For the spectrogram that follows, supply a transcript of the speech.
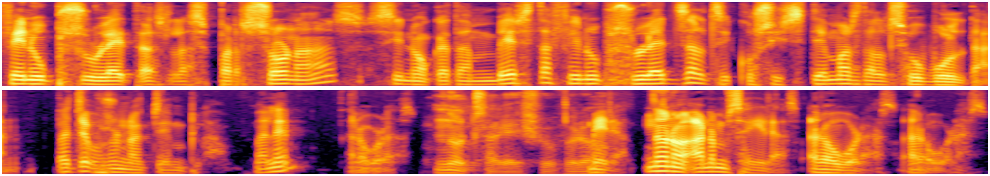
fent obsoletes les persones, sinó que també està fent obsolets els ecosistemes del seu voltant. Vaig a posar un exemple, ¿vale? ara ho veuràs. No et segueixo, però... Mira, no, no, ara em seguiràs, ara ho veuràs, ara ho veuràs.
